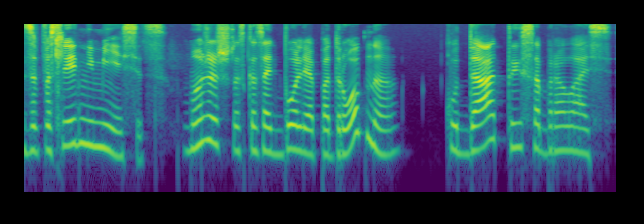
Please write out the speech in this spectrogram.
за последний месяц? Можешь рассказать более подробно, куда ты собралась?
